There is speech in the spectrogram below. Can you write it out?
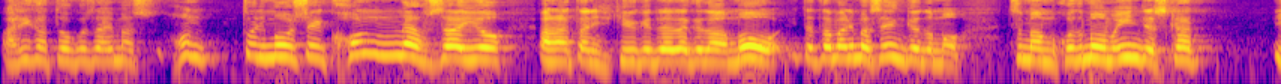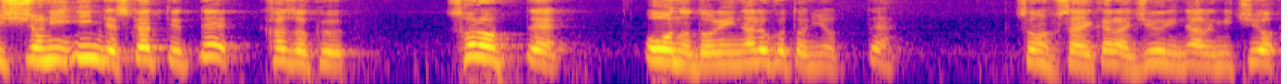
ありがとうございます本当に申し訳こんな負債をあなたに引き受けていただけるのはもういたたまりませんけども妻も子供もいいんですか一緒にいいんですか？って言って家族揃って王の奴隷になることによってその負債から自由になる道を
